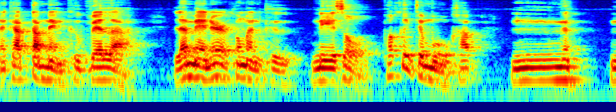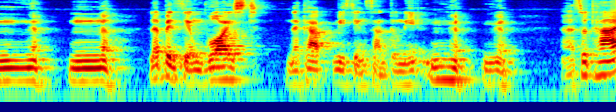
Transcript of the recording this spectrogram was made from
นะครับตำแหน่งคือ vela และ manner ของมันคือ nasal เพราะขึ้นจมูกครับเงเงเงและเป็นเสียง voiced นะครับ มีเสียงสั่นตรงนี้เงเงสุดท้าย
